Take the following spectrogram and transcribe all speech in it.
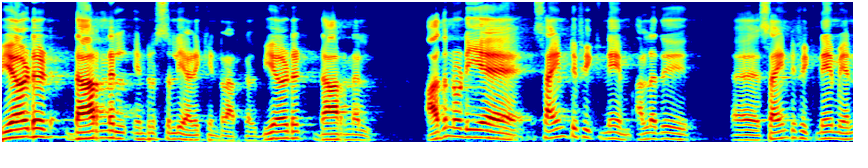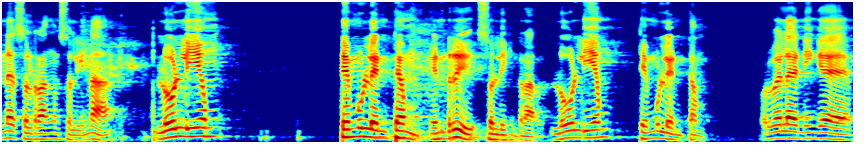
பியர்டட் டார்னல் என்று சொல்லி அழைக்கின்றார்கள். பியர்டட் டார்னல் அதனுடைய சயின்டிஃபிக் நேம் அல்லது சயின்டிஃபிக் நேம் என்ன சொல்கிறாங்கன்னு சொல்லிங்கன்னா லோலியம் டெமுலென்டம் என்று சொல்லுகின்றார். லோலியம் டெமுலென்டம் ஒருவேளை நீங்கள்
